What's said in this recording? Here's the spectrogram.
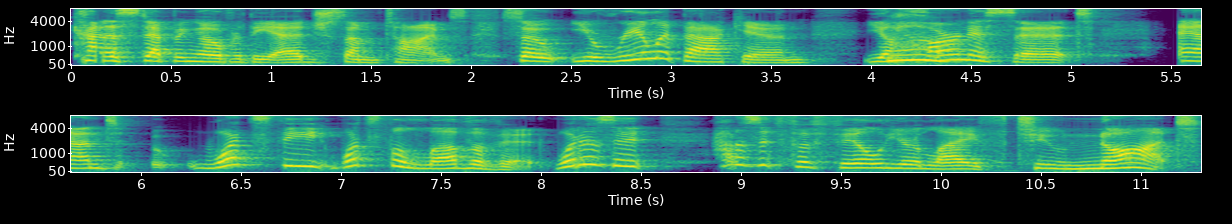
kind of stepping over the edge sometimes. So you reel it back in, you yeah. harness it, and what's the what's the love of it? What is it? How does it fulfill your life to not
